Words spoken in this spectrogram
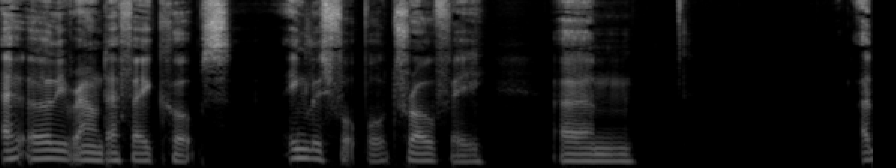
early round FA Cups, English football trophy. Um, I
